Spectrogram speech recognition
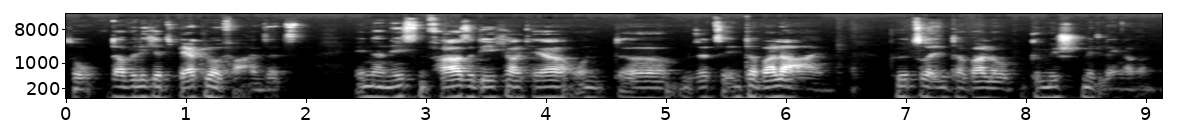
so, da will ich jetzt Bergläufer einsetzen. In der nächsten Phase gehe ich halt her und äh, setze Intervalle ein, kürzere Intervalle gemischt mit längeren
